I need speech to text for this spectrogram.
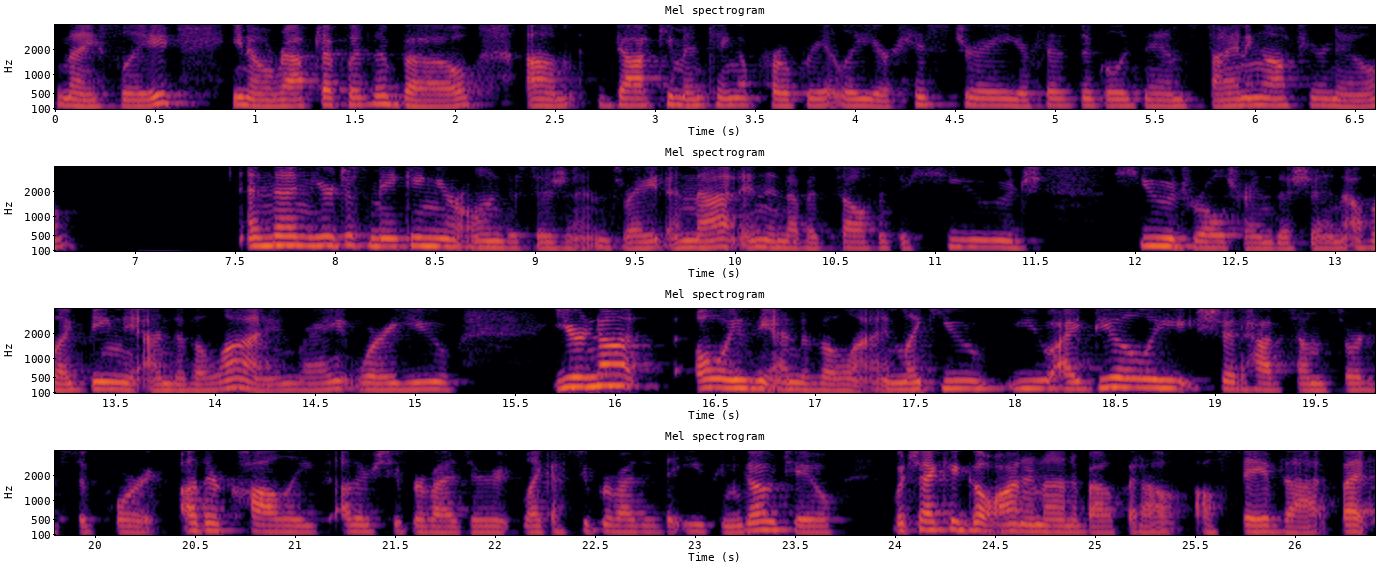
nicely, you know, wrapped up with a bow, um, documenting appropriately your history, your physical exam, signing off your note. And then you're just making your own decisions, right? And that in and of itself is a huge, huge role transition of like being the end of the line, right? Where you you're not always the end of the line. Like you you ideally should have some sort of support other colleagues other supervisor like a supervisor that you can go to which i could go on and on about but i'll i'll save that. But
